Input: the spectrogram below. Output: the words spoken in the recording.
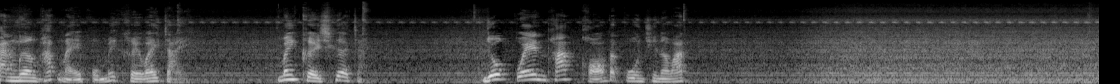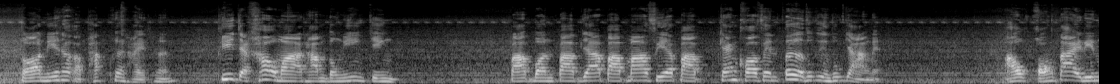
การเมืองพักไหน ผมไม่เคยไว้ใจ ไม่เคยเชื่อใจ ยกเว้นพักของตระกูลชินวัตรตอนนี้เท่ากับพักเพื่อไทยเท่านั้น ที่จะเข้ามาทำตรงนี้จริง ๆ ปราบบอลปราบยาปราบมาเฟียปราบแก๊งคอร์เซนเตอร์ทุกสิ่งทุกอย่างเนี่ย เอาของใต้ดิน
